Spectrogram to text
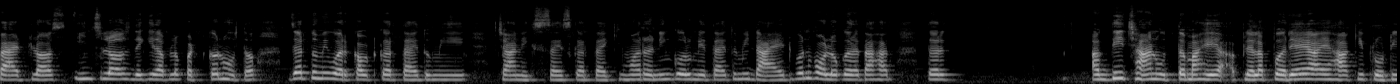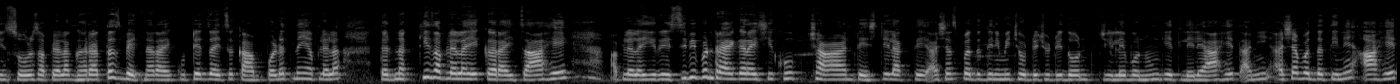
फॅट लॉस इंच लॉस देखील आपलं पटकन होतं. जर तुम्ही वर्कआउट करताय तुम्ही छान एक्सरसाइज करताय किंवा रनिंग करून येत आहे तुम्ही डाएट पण फॉलो करत आहात तर अगदी छान उत्तम आहे. आपल्याला पर्याय आहे हा की प्रोटीन सोर्स आपल्याला घरातच भेटणार आहे. कुठेच जायचं काम पडत नाही आपल्याला. तर नक्कीच आपल्याला हे करायचं आहे. आपल्याला ही रेसिपी पण ट्राय करायची. खूप छान टेस्टी लागते. अशाच पद्धतीने मी छोटे छोटे दोन जिले बनवून घेतलेले आहेत आणि अशा पद्धतीने आहेत.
